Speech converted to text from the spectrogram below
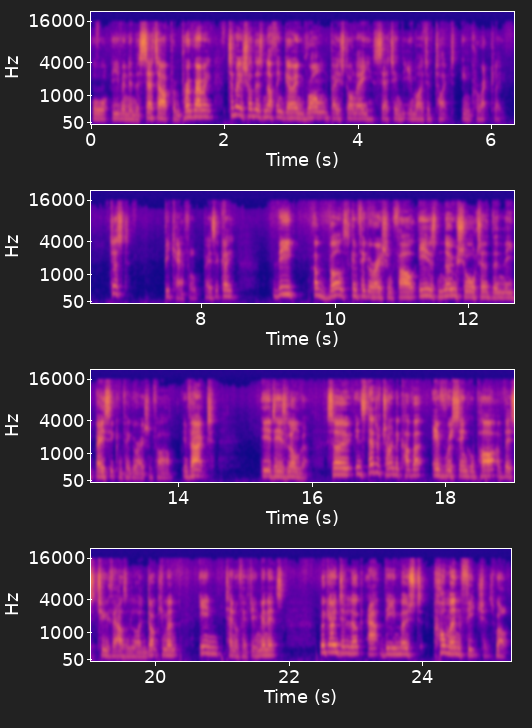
or even in the setup and programming to make sure there's nothing going wrong based on a setting that you might have typed incorrectly. Just be careful, basically. The advanced configuration file is no shorter than the basic configuration file. In fact, it is longer. So instead of trying to cover every single part of this 2000 line document in 10 or 15 minutes, we're going to look at the most common features. Well,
